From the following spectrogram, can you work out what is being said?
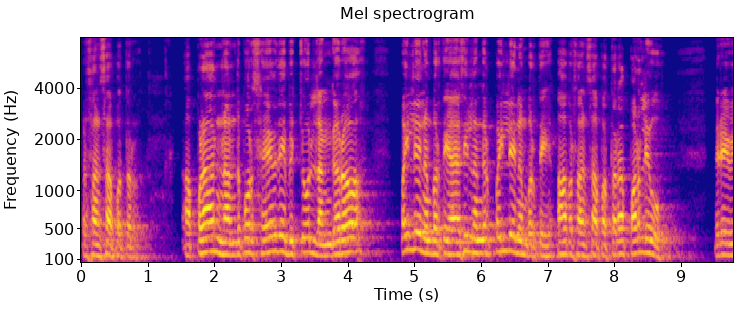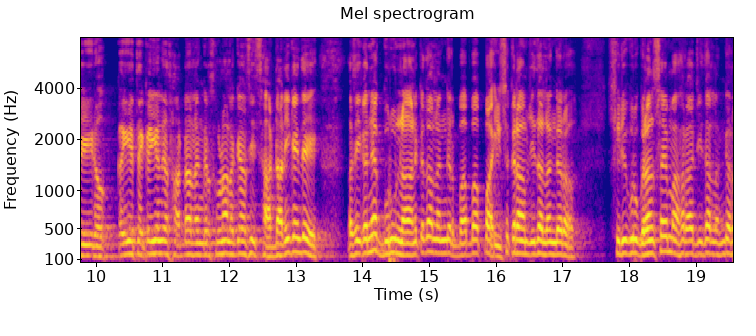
ਪ੍ਰਸ਼ੰਸਾ ਪੱਤਰ। ਆਪਣਾ ਆਨੰਦਪੁਰ ਸਾਹਿਬ ਦੇ ਵਿੱਚੋਂ ਲੰਗਰ ਪਹਿਲੇ ਨੰਬਰ ਤੇ ਆਇਆ ਸੀ। ਲੰਗਰ ਪਹਿਲੇ ਨੰਬਰ ਤੇ, ਆਹ ਪ੍ਰਸ਼ੰਸਾ ਪੱਤਰ ਆ, ਪੜ੍ਹ ਲਿਓ। ਮੇਰੇ ਵੀਰ, ਕਈ ਇੱਥੇ ਕਹੀ ਜਾਂਦੇ ਸਾਡਾ ਲੰਗਰ ਸੋਹਣਾ ਲੱਗਿਆ ਅਸੀਂ ਸਾਡਾ ਨਹੀਂ ਕਹਿੰਦੇ। ਅਸੀਂ ਕਹਿੰਦੇ ਹਾਂ ਗੁਰੂ ਨਾਨਕ ਦਾ ਲੰਗਰ, ਬਾਬਾ ਭਾਈ ਸਤਿਰਾਮ ਜੀ ਦਾ ਲੰਗਰ, ਸ੍ਰੀ ਗੁਰੂ ਗ੍ਰੰਥ ਸਾਹਿਬ ਮਹਾਰਾਜ ਜੀ ਦਾ ਲੰਗਰ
